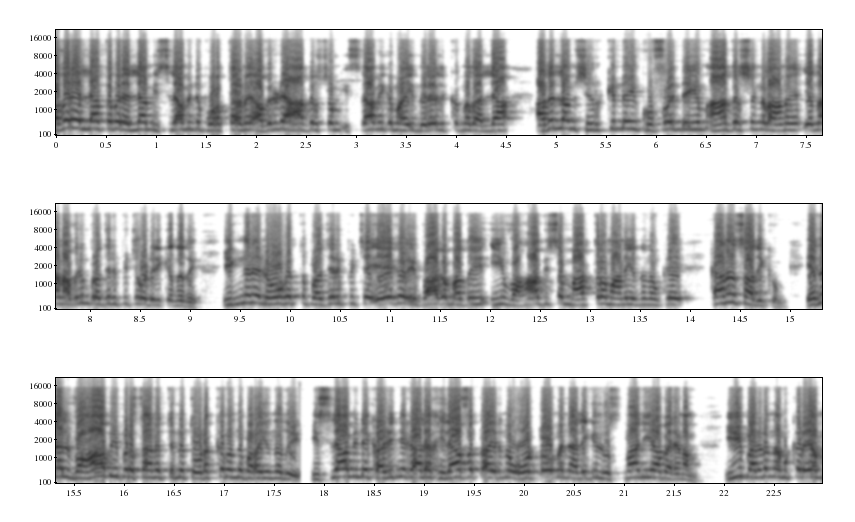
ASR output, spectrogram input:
അവരല്ലാത്തവരെല്ലാം ഇസ്ലാമിന്റെ പുറത്താണ് അവരുടെ ആദർശം ഇസ്ലാമികമായി നിലനിൽക്കുന്നതല്ല അതെല്ലാം ഷിർക്കിന്റെയും കുഫറിന്റെയും ആദർശങ്ങളാണ് എന്നാണ് അവരും പ്രചരിപ്പിച്ചുകൊണ്ടിരിക്കുന്നത്. ഇങ്ങനെ ലോകത്ത് പ്രചരിപ്പിച്ച ഏക വിഭാഗം അത് ഈ വഹാബിസം മാത്രമാണ് എന്ന് നമുക്ക് കാണാൻ സാധിക്കും. എന്നാൽ വഹാബി പ്രസ്ഥാനത്തിന്റെ തുടക്കം എന്ന് പറയുന്നത് ഇസ്ലാമിന്റെ കഴിഞ്ഞ കാല ഖിലാഫത്തായിരുന്ന ഓട്ടോമൻ അല്ലെങ്കിൽ ഉസ്മാനിയ ഭരണം. ഈ ഭരണം നമുക്കറിയാം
